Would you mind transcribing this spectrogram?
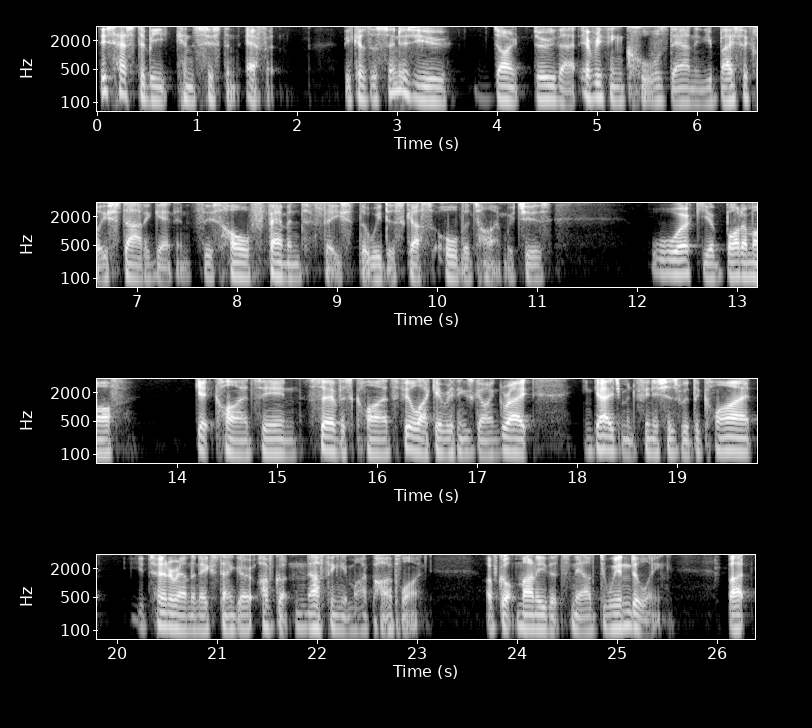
this has to be consistent effort because as soon as you don't do that, everything cools down and you basically start again. And it's this whole famine to feast that we discuss all the time, which is work your bottom off, get clients in, service clients, feel like everything's going great. Engagement finishes with the client. You turn around the next day and go, I've got nothing in my pipeline. I've got money that's now dwindling. But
